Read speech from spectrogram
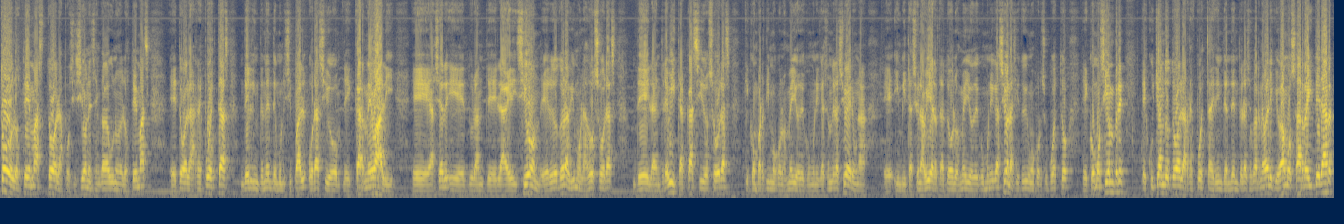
todos los temas, todas las posiciones en cada uno de los temas, eh, todas las respuestas del intendente municipal Horacio eh, Carnevali. Eh, ayer eh, durante la edición de Totoras vimos las dos horas de la entrevista, casi dos horas que compartimos con los medios de comunicación de la ciudad. Era una eh, invitación abierta a todos los medios de comunicación, así estuvimos por supuesto, como siempre, escuchando todas las respuestas del intendente Horacio Carnevali que vamos a reiterar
